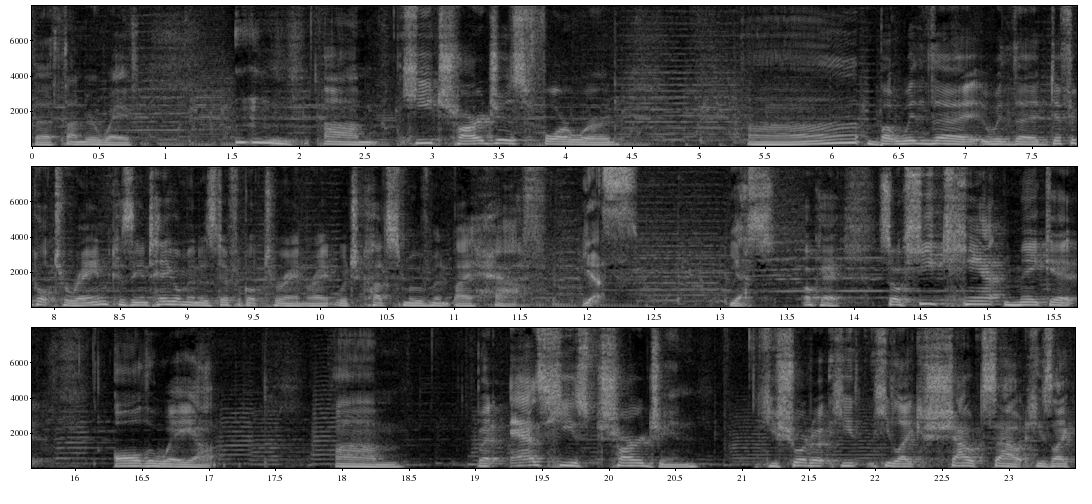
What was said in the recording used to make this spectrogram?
the thunder wave. um, he charges forward, uh, but with the with the difficult terrain because the entanglement is difficult terrain, right? Which cuts movement by half. Yes. Yes. Okay. So he can't make it all the way up. Um, but as he's charging, he sort of he he like shouts out. He's like,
